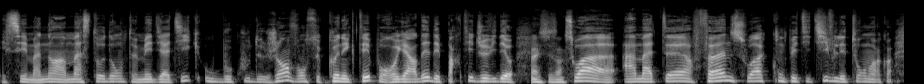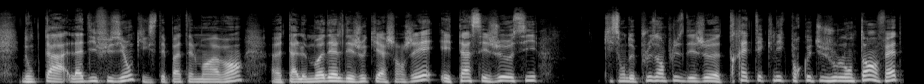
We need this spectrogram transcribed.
et c'est maintenant un mastodonte médiatique où beaucoup de gens vont se connecter pour regarder des parties de jeux vidéo, Ouais, c'est ça. soit euh, amateurs, fun, soit compétitifs, les tournois. Quoi. Donc tu as la diffusion qui n'existait pas tellement avant, tu as le modèle des jeux qui a changé, et tu as ces jeux aussi qui sont de plus en plus des jeux très techniques pour que tu joues longtemps en fait,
